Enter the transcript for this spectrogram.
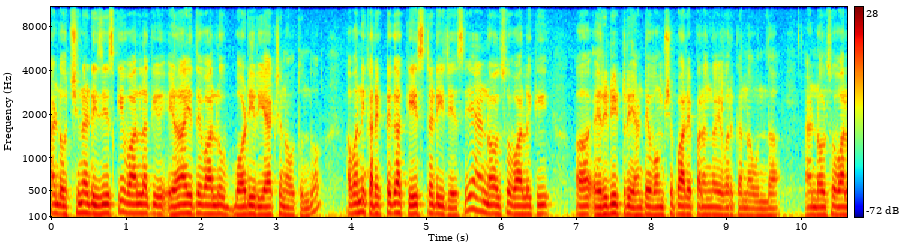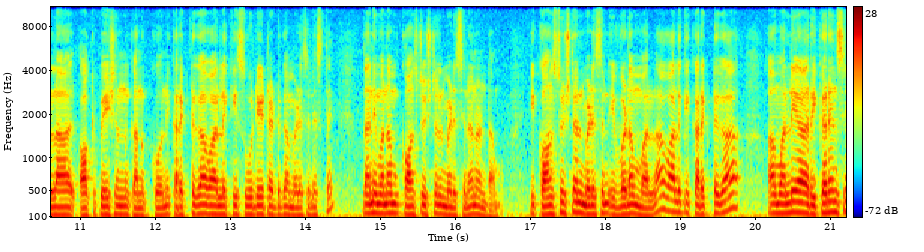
అండ్ వచ్చిన డిజీజ్కి వాళ్ళకి ఎలా అయితే వాళ్ళు బాడీ రియాక్షన్ అవుతుందో అవన్నీ కరెక్ట్గా కేస్ స్టడీ చేసి అండ్ ఆల్సో వాళ్ళకి ఎరిడిటరీ అంటే వంశపార్యపరంగా ఎవరికన్నా ఉందా? అండ్ ఆల్సో వాళ్ళ ఆక్యుపేషన్ కనుక్కొని కరెక్ట్గా వాళ్ళకి సూట్ అయ్యేటట్టుగా మెడిసిన్ ఇస్తే దాన్ని మనం కాన్స్టిట్యూషనల్ మెడిసిన్ అని అంటాము. ఈ కాన్స్టిట్యూషనల్ మెడిసిన్ ఇవ్వడం వల్ల వాళ్ళకి కరెక్ట్గా మళ్ళీ ఆ రికరెన్సీ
